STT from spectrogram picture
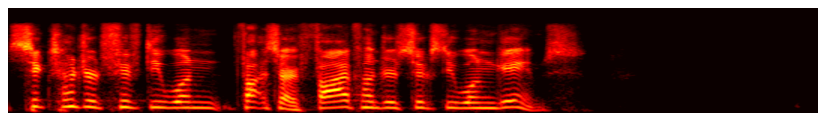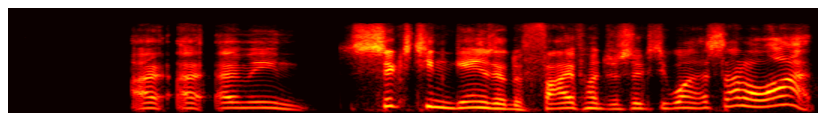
651, five, sorry, 561 games. I, I, I mean, 16 games out of 561, that's not a lot.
